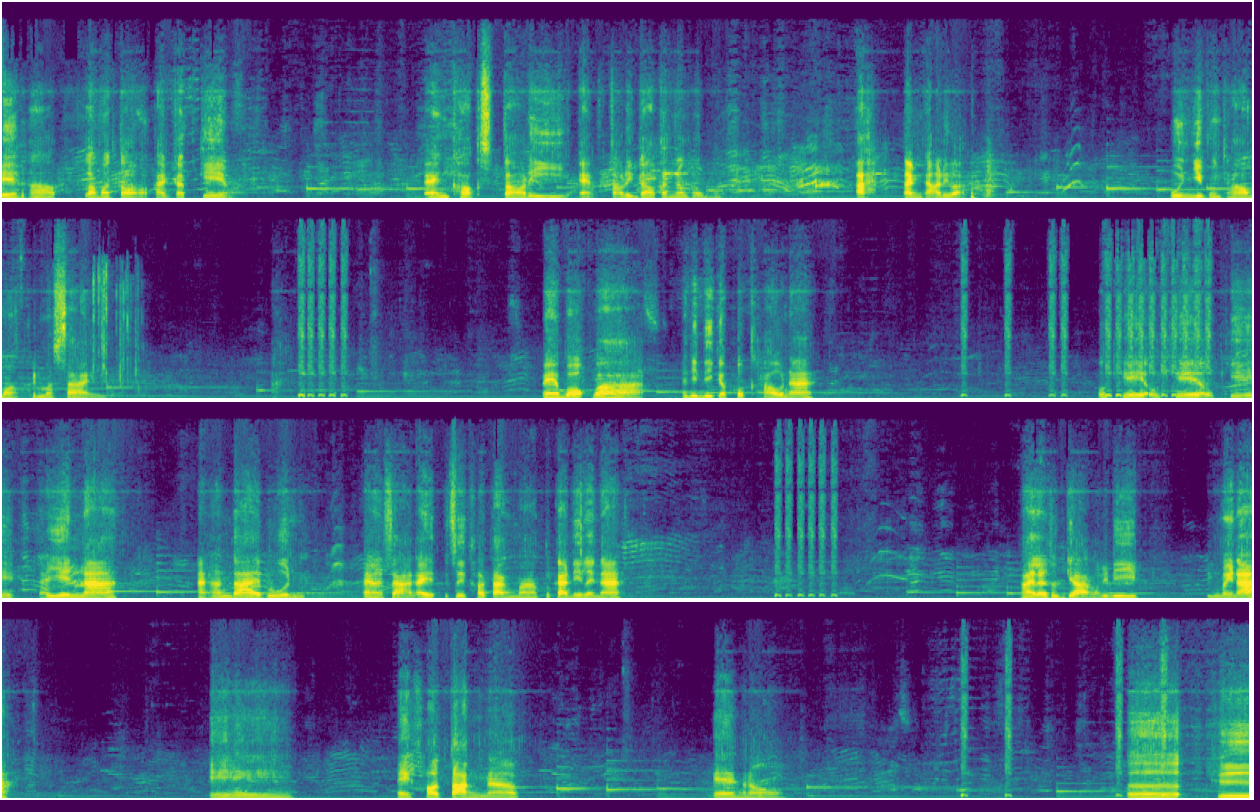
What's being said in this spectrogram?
เคครับ เรามาต่อกันกับเกม Bangkok Story and Story Dog กันนะผม อะ ใส่รองเท้าดีกว่า คุณหยิบรองเท้ามาขึ้นมาใส่ แม่บอกว่าให้ดีๆกับพวกเขานะ โอเค โอเค โอเค ใจเย็นนะนายทำได้บุญนายอาสาได้ไปซื้อข้าวตังมาเพื่อการนี้เลยนะ ให้แล้วทุกอย่างจะดีขึ้นไหมนะ เอ๊ะให้เข้าตังค์นะครับ แกล้งอะเนาะเออคือ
